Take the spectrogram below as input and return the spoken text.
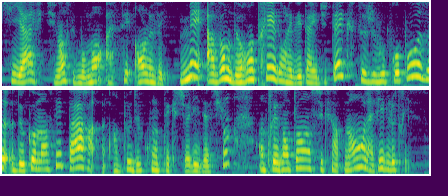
qui a effectivement ces moments assez enlevés. Mais avant de rentrer dans les détails du texte, je vous propose de commencer par un peu de contextualisation en présentant succinctement la vie de l'autrice.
